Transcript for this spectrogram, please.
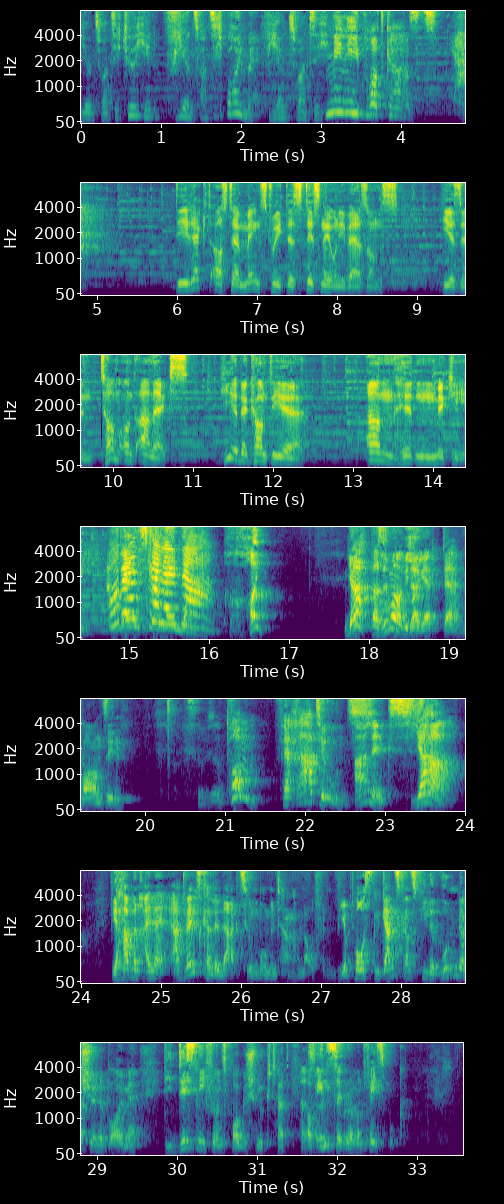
24 Türchen, 24 Bäume. 24 Mini-Podcasts. Direkt aus der Main Street des Disney-Universums. Hier sind Tom und Alex. Hier bekommt ihr Unhidden Mickey. Adventskalender! Hoi! Ja, da sind wir wieder, gell? Der Wahnsinn. Sowieso. Tom, verrate uns. Alex. Ja, wir haben eine Adventskalenderaktion momentan am Laufen. Wir posten ganz, ganz viele wunderschöne Bäume, die Disney für uns vorgeschmückt hat, auf Instagram und Facebook.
